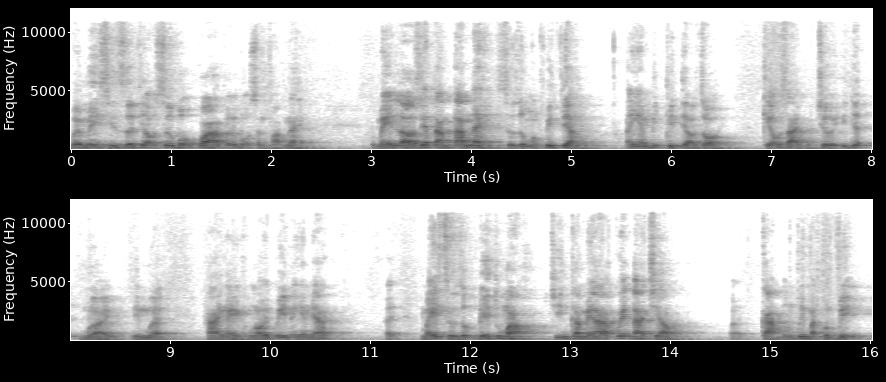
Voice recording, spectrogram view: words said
Bên mình xin giới thiệu sơ bộ qua về cái bộ sản phẩm này. Cái máy LZ88 này sử dụng bằng pin tiểu. Anh em biết pin tiểu rồi kéo dài cuộc chơi ít nhất 10 đến 10 hai ngày không nói pin anh em nhé Đấy, máy sử dụng đế thu màu 9 camera quét đa chiều. Đấy, cảm ứng với mặt quân vị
